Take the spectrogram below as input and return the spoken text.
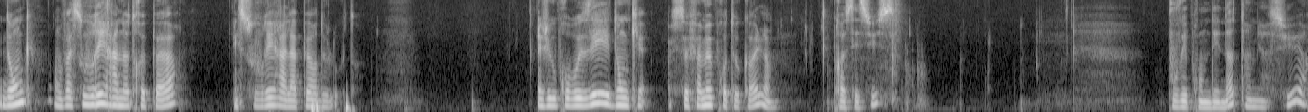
Donc, on va s'ouvrir à notre peur et s'ouvrir à la peur de l'autre. Je vais vous proposer donc ce fameux protocole, processus, pouvez prendre des notes, hein, bien sûr.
